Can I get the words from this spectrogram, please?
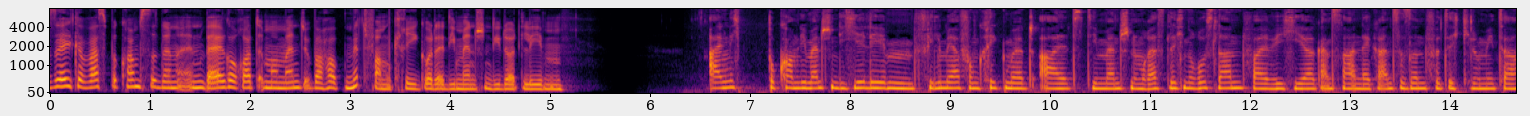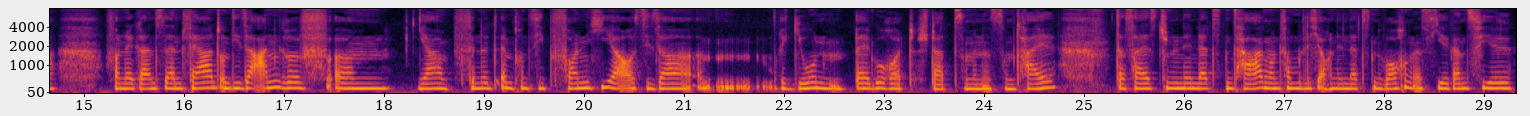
Silke, was bekommst du denn in Belgorod im Moment überhaupt mit vom Krieg oder die Menschen, die dort leben? Eigentlich bekommen die Menschen, die hier leben, viel mehr vom Krieg mit als die Menschen im restlichen Russland, weil wir hier ganz nah an der Grenze sind, 40 Kilometer von der Grenze entfernt. Und dieser Angriff ähm, ja, findet im Prinzip von hier aus dieser ähm, Region Belgorod statt, zumindest zum Teil. Das heißt, schon in den letzten Tagen und vermutlich auch in den letzten Wochen ist hier ganz viel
